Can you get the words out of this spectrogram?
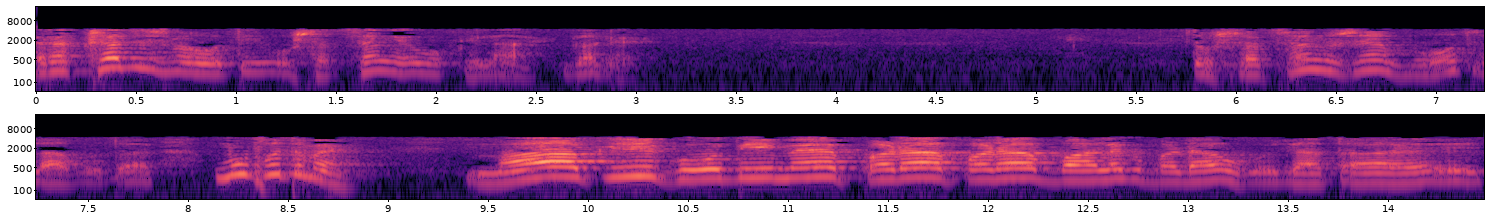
रक्षा जिसमें होती है, वो सत्संग है, वो किला है, गढ़ है। तो सत्संग से बहुत लाभ होता है। मुफ़्त में। माँ की गोदी में पड़ा पड़ा बालक बड़ा हो जाता है।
